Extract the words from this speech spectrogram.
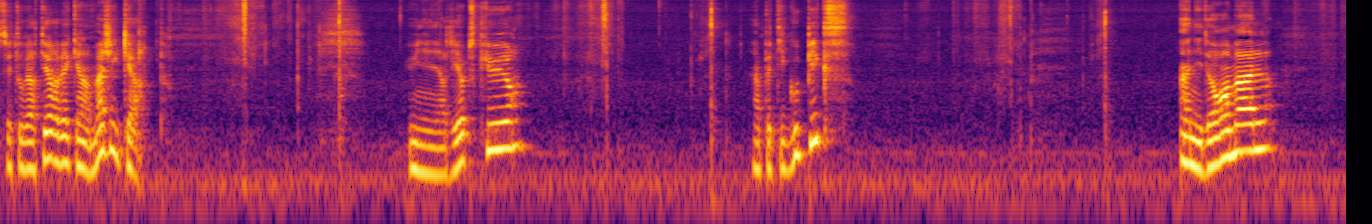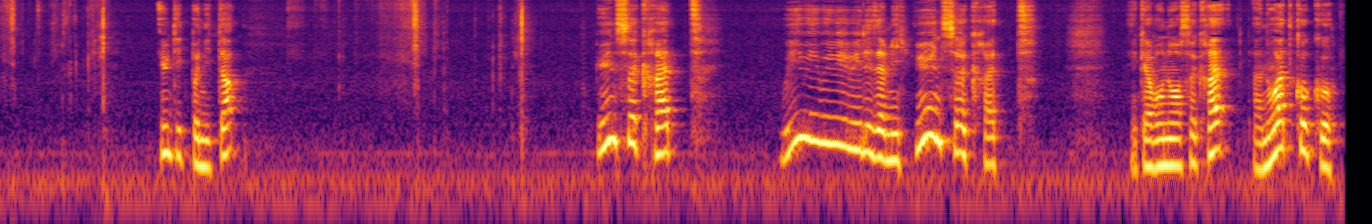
cette ouverture avec un Magikarp. Une énergie obscure. Un petit Goupix. Un Nidoromal. Une petite Ponita. Une secrète. Oui, oui, oui, oui, les amis, une secrète. Et qu'avons-nous en secret? La noix de coco.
